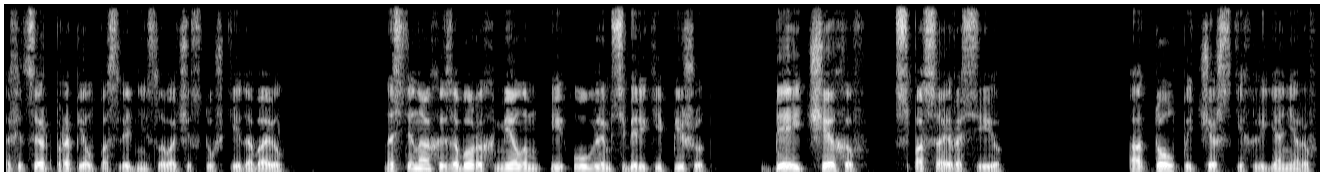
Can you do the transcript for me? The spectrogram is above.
Офицер пропел последние слова частушки и добавил «На стенах и заборах мелом и углем сибиряки пишут «Бей чехов, спасай Россию». А толпы чешских легионеров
